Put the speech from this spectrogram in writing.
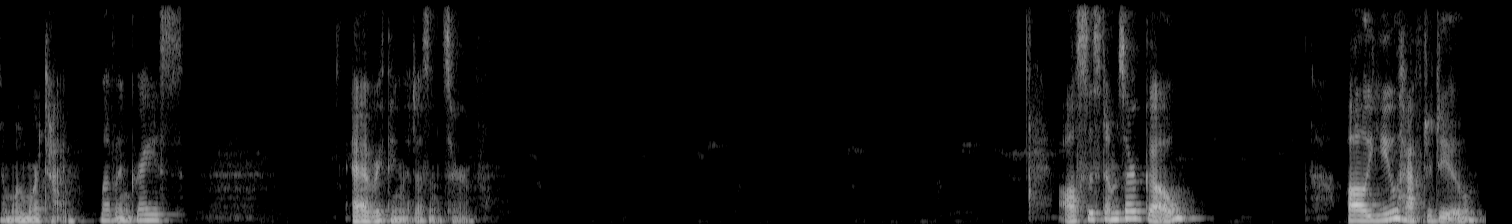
And one more time love and grace, everything that doesn't serve. All systems are go. All you have to do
